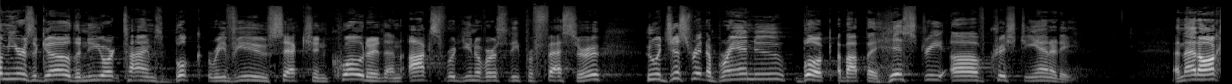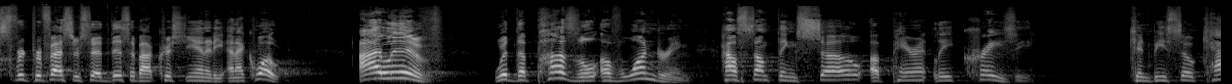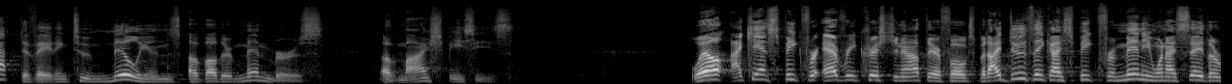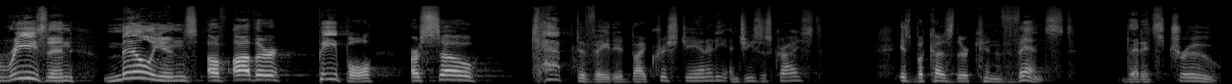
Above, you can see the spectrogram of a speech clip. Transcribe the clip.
Some years ago, the New York Times book review section quoted an Oxford University professor who had just written a brand new book about the history of Christianity. And that Oxford professor said this about Christianity, and I quote I live with the puzzle of wondering how something so apparently crazy can be so captivating to millions of other members of my species. Well, I can't speak for every Christian out there, folks, but I do think I speak for many when I say the reason millions of other people are so captivated by Christianity and Jesus Christ is because they're convinced that it's true.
